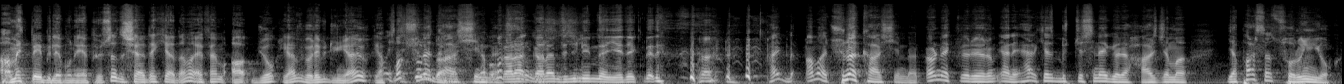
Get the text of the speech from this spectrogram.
Ahmet Bey bile bunu yapıyorsa dışarıdaki adama efendim a- yok ya böyle bir dünya yok. Yapmak İşte şuna zorunda. karşıyım ben. Yapmak Garan, zorunda. garanticiliğimden yedekledi. Hayır ama şuna karşıyım ben. Örnek veriyorum yani herkes bütçesine göre harcama yaparsa sorun yok.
